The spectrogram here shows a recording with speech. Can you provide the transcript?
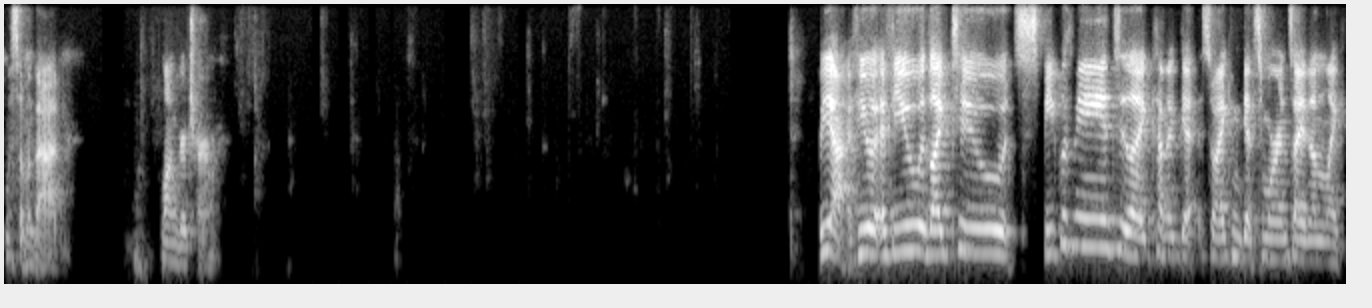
with some of that longer term. But yeah, if you if you would like to speak with me to like kind of get so I can get some more insight on like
